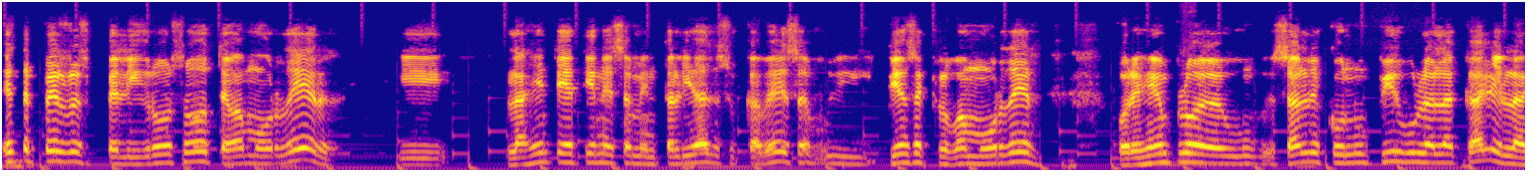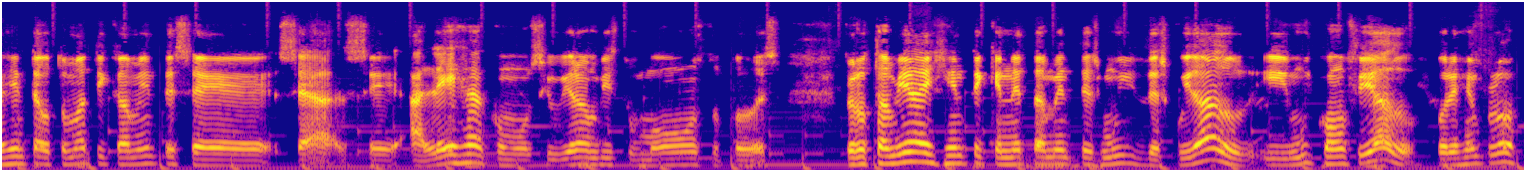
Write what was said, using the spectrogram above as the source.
este perro es peligroso, te va a morder, y la gente ya tiene esa mentalidad en su cabeza y piensa que lo va a morder. Por ejemplo, eh, sale con un pitbull a la calle, la gente automáticamente se, se, aleja como si hubieran visto un monstruo, todo eso. Pero también hay gente que netamente es muy descuidado y muy confiado. Por ejemplo,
